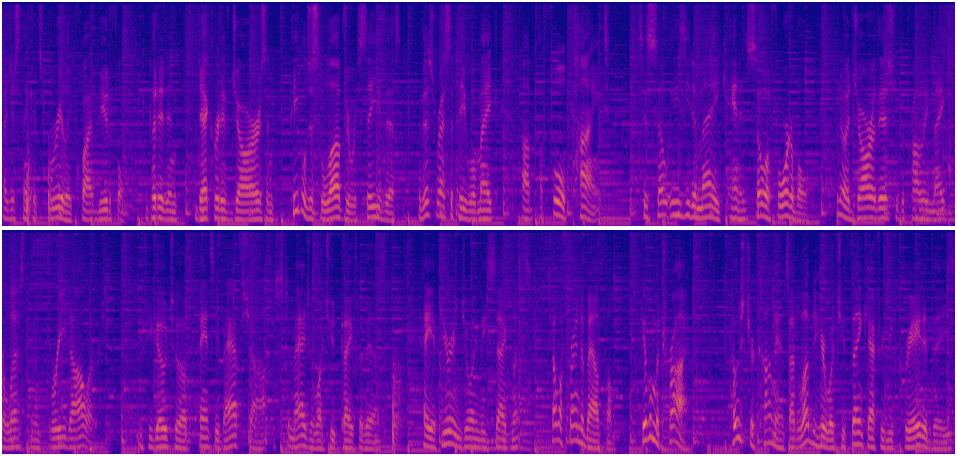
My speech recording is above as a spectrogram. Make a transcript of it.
I just think it's really quite beautiful. You can put it in decorative jars and people just love to receive this. This recipe will make a full pint. This is so easy to make and it's so affordable. You know, a jar of this you could probably make for less than $3. If you go to a fancy bath shop, just imagine what you'd pay for this. Hey, if you're enjoying these segments, tell a friend about them. Give them a try. Post your comments. I'd love to hear what you think after you've created these.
